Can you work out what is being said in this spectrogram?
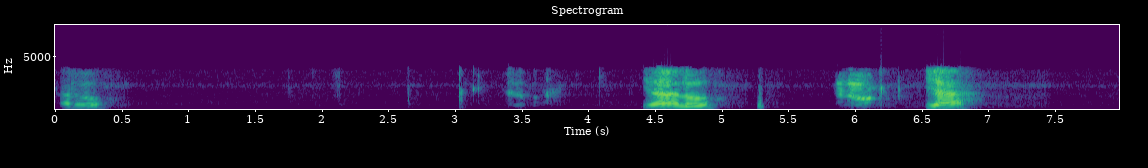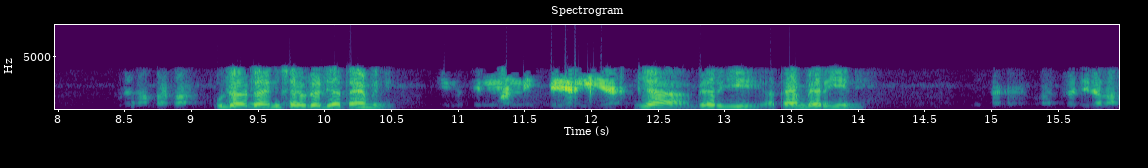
Halo? Ya, halo? Halo? Ya? Udah sampai, Pak? Udah, udah. Ini saya udah di ATM ini. Di mandi BRI ya? Ya, BRI. ATM BRI ini. Pak, sudah di dalam.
